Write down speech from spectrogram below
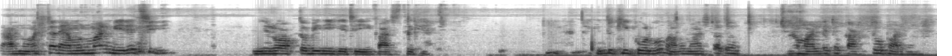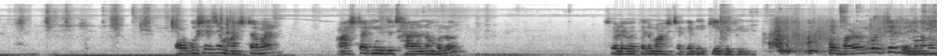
আর মাছটার এমন মার মেরেছি যে রক্ত বেরিয়ে গেছে এই কাছ থেকে। কিন্তু কি করব বাবা, মাছটা তো না মারলে তো কাটতেও পারব না। অবশেষে মাছটা আমার, মাছটা কিন্তু ছাড়ানো হলো। চলে এবার তাহলে মাছটাকে কেটে ফেলি। তো হরর করছে তো, যেন আমার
